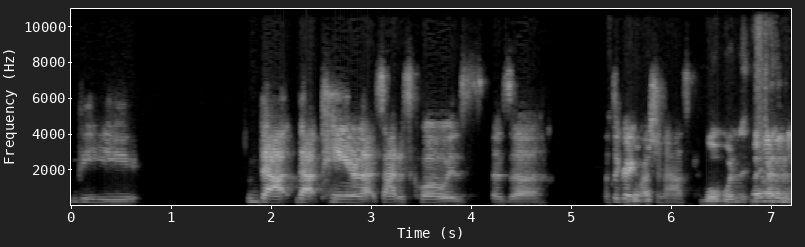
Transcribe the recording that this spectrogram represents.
the that that pain or that status quo is is a that's a great well, question to ask. Well, wouldn't I have an,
